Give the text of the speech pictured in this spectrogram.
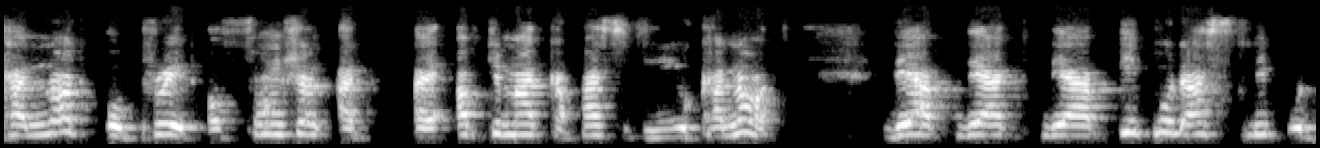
cannot operate or function at optimal capacity. You cannot. There are, there, there are people that sleep with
